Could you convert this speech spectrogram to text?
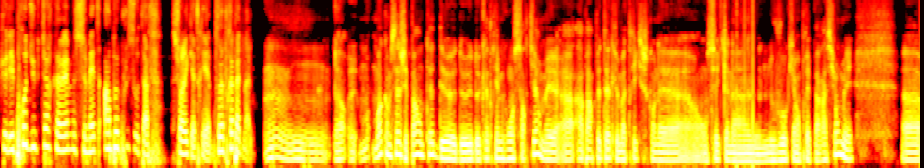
que les producteurs quand même se mettent un peu plus au taf sur les quatrièmes. Ça ferait pas de mal. Mmh. Alors, euh, moi comme ça, j'ai pas en tête de, de, de quatrième qui vont sortir, mais à, part peut-être le Matrix, qu'on a, on sait qu'il y en a un nouveau qui est en préparation, mais euh,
